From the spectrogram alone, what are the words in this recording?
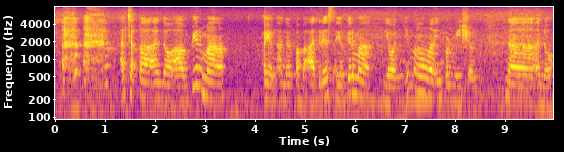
At saka, ano, um, pirma, ayun, ano pa ba, address, ayun, pirma, yon yung mga information na, ano,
